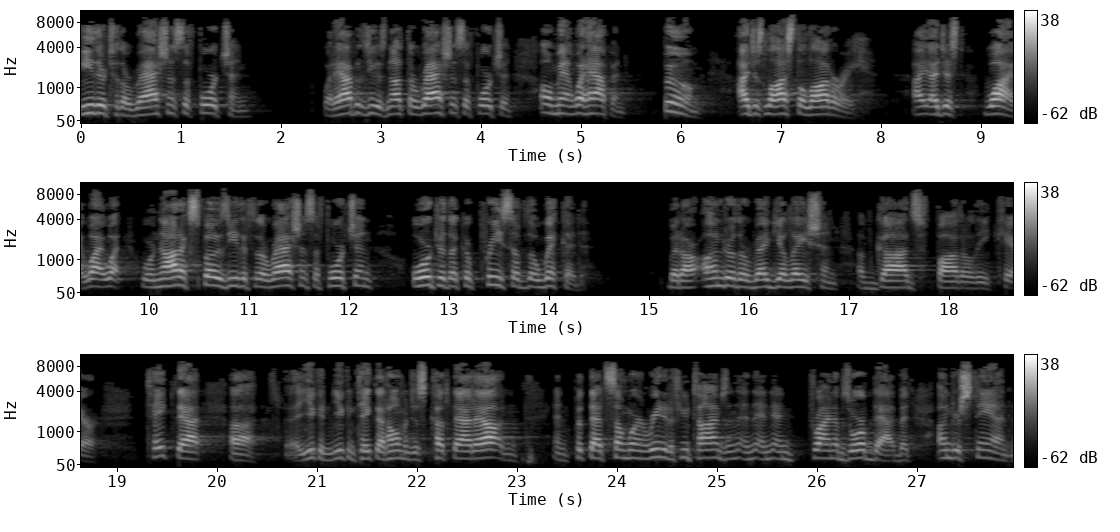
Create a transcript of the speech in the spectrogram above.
either to the rashness of fortune. What happens to you is not the rashness of fortune. Oh man, what happened? Boom, I just lost the lottery. I, I just, why? Why? What? We're not exposed either to the rashness of fortune or to the caprice of the wicked, but are under the regulation of God's fatherly care. Take that, uh, you, can, you can take that home and just cut that out and, and put that somewhere and read it a few times and, and, and try and absorb that. But understand,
